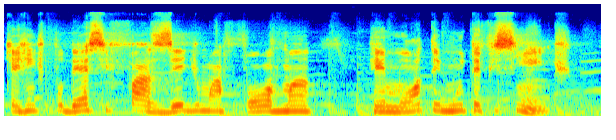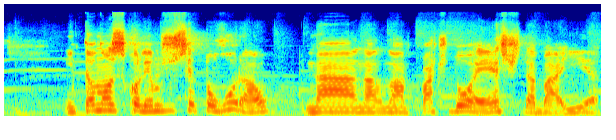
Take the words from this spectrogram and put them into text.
que a gente pudesse fazer de uma forma remota e muito eficiente. Então, nós escolhemos o setor rural, na, na, na parte do oeste da Bahia,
